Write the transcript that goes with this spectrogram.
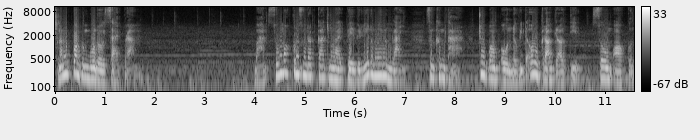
ឆ្នាំ1945បាទសូមអរគុណសម្រាប់ការចំណាយពេលវេលាដ៏មានតម្លៃសង្ឃឹមថាជួបបងប្អូននៅវីដេអូក្រោយៗទៀតសូមអរគុណ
